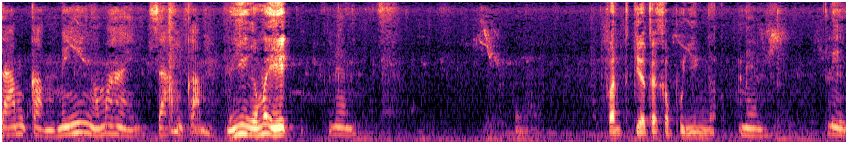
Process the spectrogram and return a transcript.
สามกำไม่ยิ่งเอามาให้สามกมียิ่งเอามาอีกำเงินฝันเกี่ยวแต่กับผู้หญิงเนาะเงินเลข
